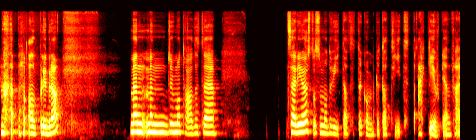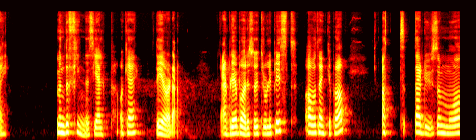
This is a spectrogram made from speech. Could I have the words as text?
Alt blir bra. Men, men, du må ta dette seriøst, og så må du vite at dette kommer til å ta tid. Det er ikke gjort i en fei. Men det finnes hjelp, OK? Det gjør det. Jeg ble bare så utrolig pissed av å tenke på at det er du som må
